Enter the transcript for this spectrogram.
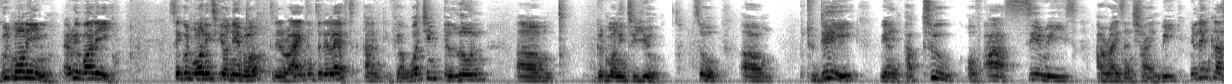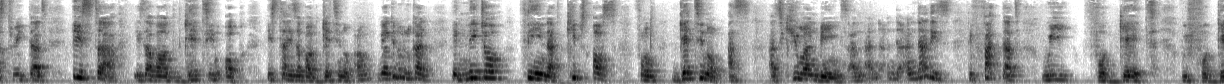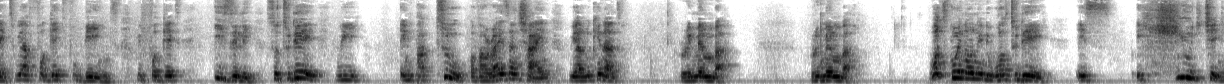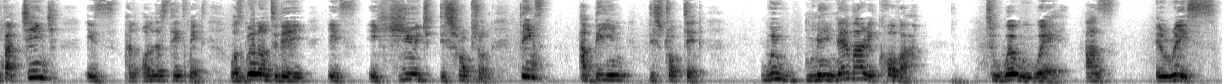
Good morning, everybody. Say good morning to your neighbor to the right and to the left. And if you're watching alone, um, good morning to you. So, um, today we are in part two of our series, Arise and Shine. We, we learned last week that Easter is about getting up. Easter is about getting up. And we are going to look at a major thing that keeps us from getting up as, as human beings. And, and, and, and that is the fact that we forget. We forget. We are forgetful beings. We forget easily. So today, we, in part two of Arise and Shine, we are looking at remember. Remember. What's going on in the world today is a huge change. In fact, change is an understatement. What's going on today is a huge disruption. Things are being disrupted. We may never recover to where we were as a race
